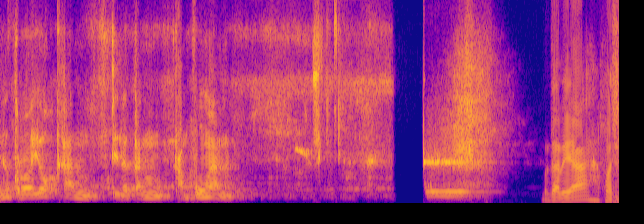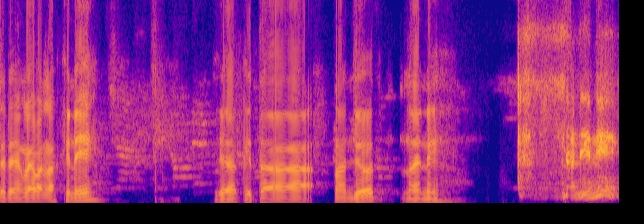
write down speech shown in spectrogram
Ini keroyokan, tindakan kampungan. Bentar ya, masih ada yang lewat lagi nih. Ya, kita lanjut. Nah, ini. dan ini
